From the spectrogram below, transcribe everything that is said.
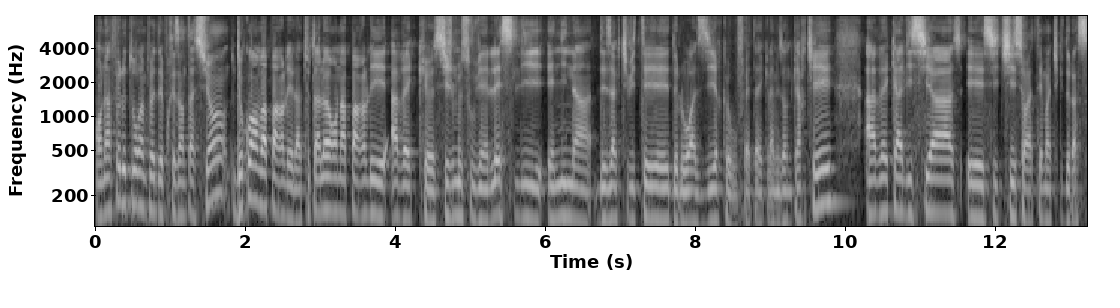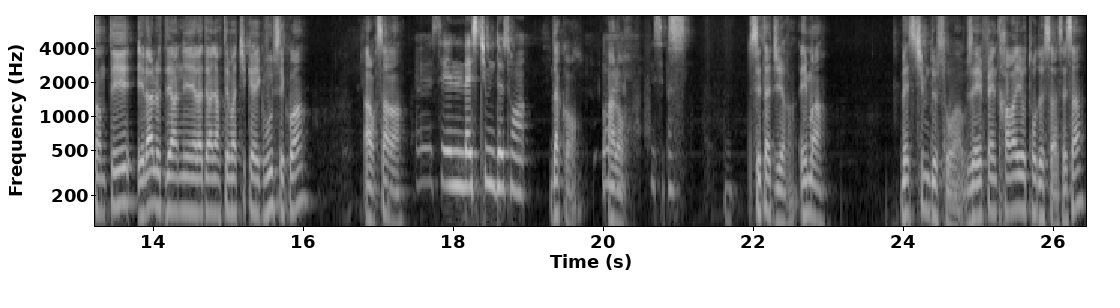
on a fait le tour un peu des présentations. De quoi on va parler là? Tout à l'heure, on a parlé avec, euh, si je me souviens, Leslie et Nina des activités de loisirs que vous faites avec la maison de quartier, avec Alicia et Sichi sur la thématique de la santé. Et là, le dernier, la dernière thématique avec vous, c'est quoi? Alors, Sarah. Euh, c'est l'estime de soi. D'accord. Ouais, Alors, c'est-à-dire, Emma, l'estime de soi. Vous avez fait un travail autour de ça, c'est ça?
